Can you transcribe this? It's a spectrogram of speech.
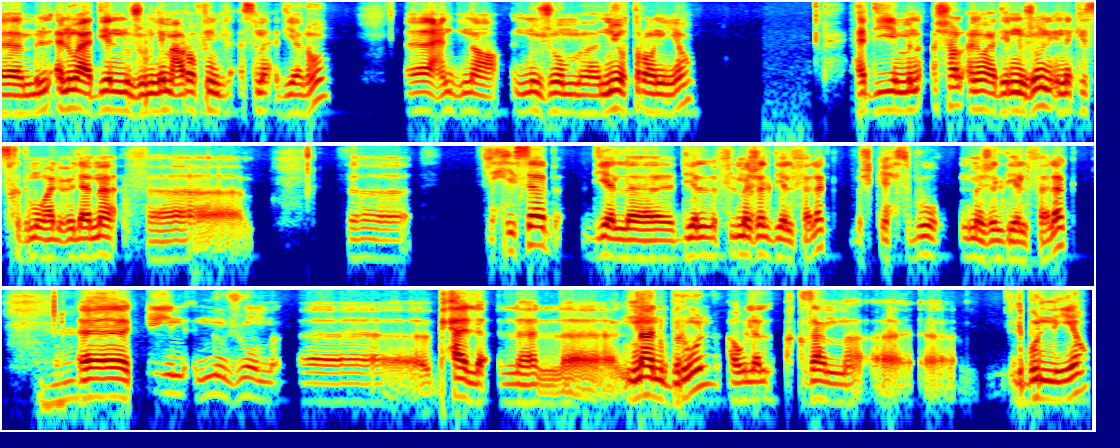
من الأنواع ديال النجوم اللي معروفين بالأسماء ديالهم. عندنا النجوم نيوترونية. هذه من أشهر الانواع ديال النجوم لأن كيستخدموها العلماء في في الحساب ديال ديال في المجال ديال الفلك باش كيحسبوا المجال ديال الفلك. آه كاين النجوم آه بحال النان برون أو الأقزام آه, آه، البنية.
